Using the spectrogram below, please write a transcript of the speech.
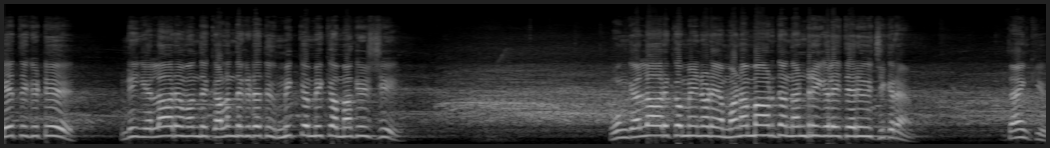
ஏத்துக்கிட்டு நீங்க எல்லாரும் வந்து கலந்துகிட்டதுக்கு மிக்க மிக்க மகிழ்ச்சி. உங்க எல்லாருக்கும் என்னுடைய மனமார்ந்த நன்றிகளை தெரிவிச்சுக்கிறேன். தேங்க்யூ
